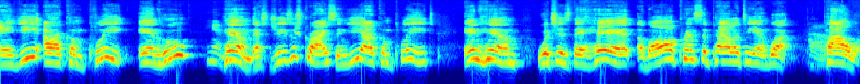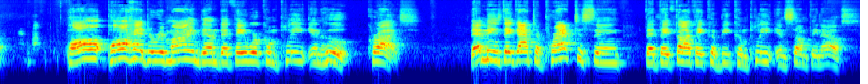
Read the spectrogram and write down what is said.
And ye are complete in who? Him. That's Jesus Christ. And ye are complete in him, which is the head of all principality and what? Power. Paul, Paul had to remind them that they were complete in who? Christ. That means they got to practicing that they thought they could be complete in something else.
